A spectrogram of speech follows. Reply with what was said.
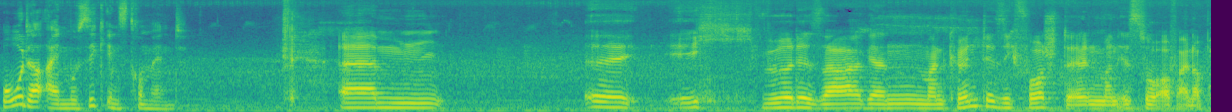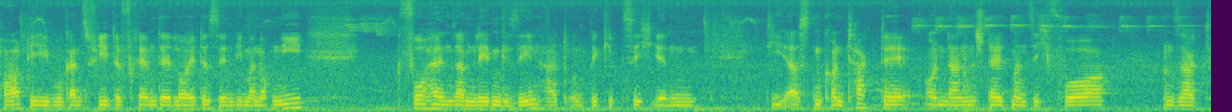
oder ein Musikinstrument? Ähm, äh, ich würde sagen, man könnte sich vorstellen, man ist so auf einer Party, wo ganz viele fremde Leute sind, die man noch nie vorher in seinem Leben gesehen hat und begibt sich in die ersten Kontakte und dann stellt man sich vor und sagt,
